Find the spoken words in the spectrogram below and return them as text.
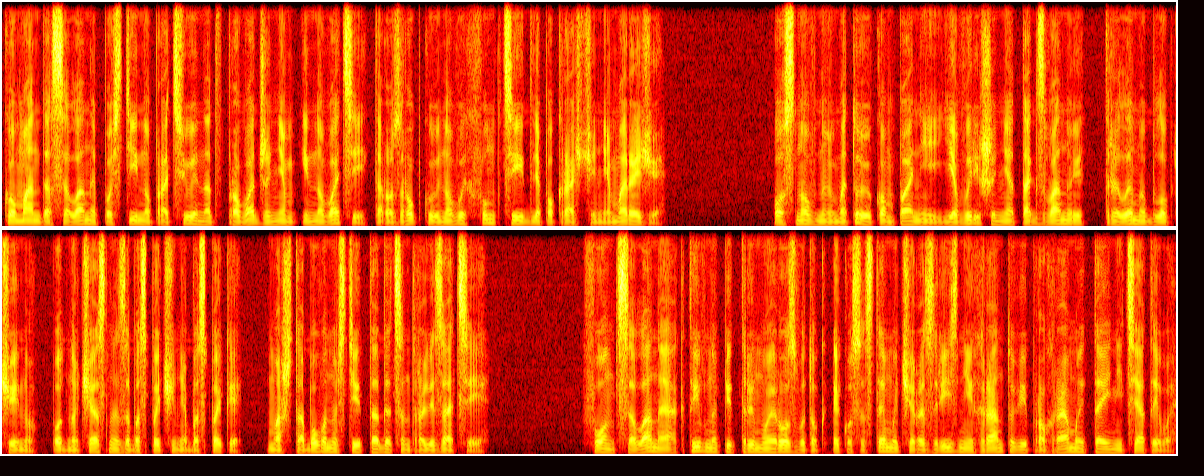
Команда Solana постійно працює над впровадженням інновацій та розробкою нових функцій для покращення мережі. Основною метою компанії є вирішення так званої трилеми блокчейну, одночасне забезпечення безпеки, масштабованості та децентралізації. Фонд Селане активно підтримує розвиток екосистеми через різні грантові програми та ініціативи.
